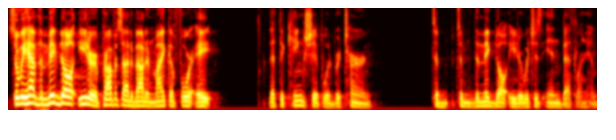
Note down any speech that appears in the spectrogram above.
So we have the Migdal Eder prophesied about in Micah 4 8 that the kingship would return to, to the Migdal Eder, which is in Bethlehem.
